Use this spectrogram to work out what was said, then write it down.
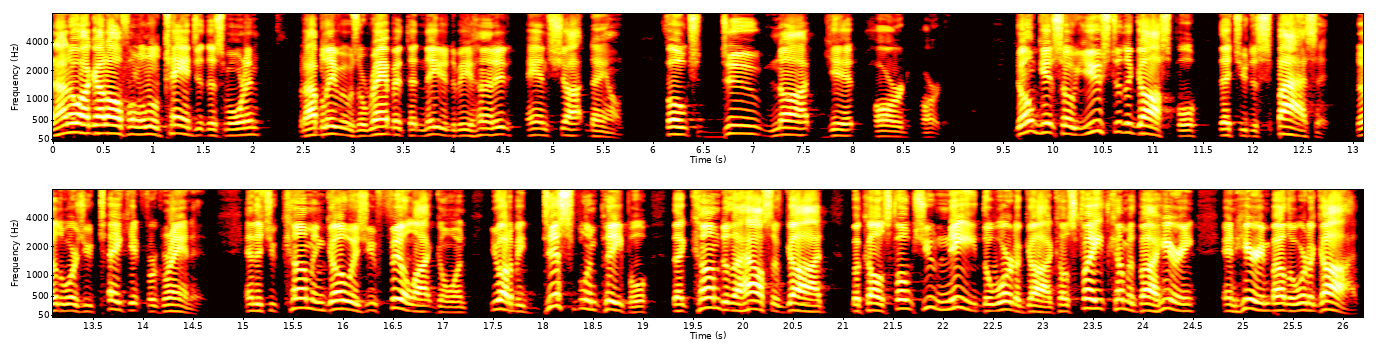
And I know I got off on a little tangent this morning, but I believe it was a rabbit that needed to be hunted and shot down. Folks, do not get hard hearted. Don't get so used to the gospel that you despise it. In other words, you take it for granted. And that you come and go as you feel like going. You ought to be disciplined people that come to the house of God because, folks, you need the Word of God because faith cometh by hearing and hearing by the Word of God.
